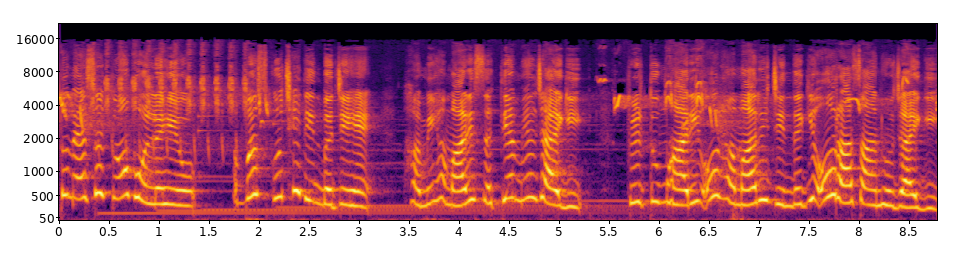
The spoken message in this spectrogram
तुम ऐसा क्यों बोल रहे हो? बस कुछ ही दिन बचे हैं। हमें हमारी शक्तियाँ मिल जाएगी। फिर तुम्हारी और हमारी ज़िंदगी और आसान हो जाएगी।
